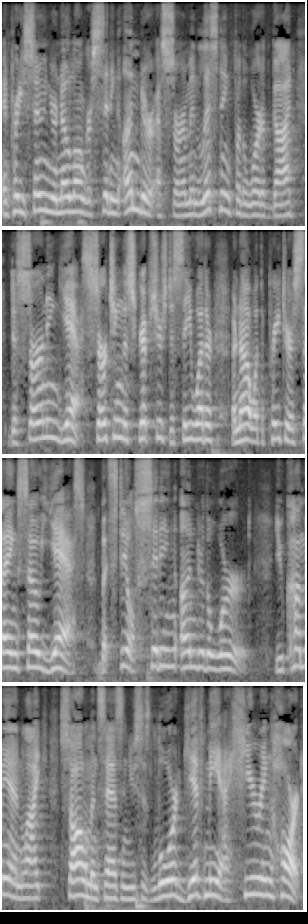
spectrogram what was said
And pretty soon you're no longer sitting under a sermon, listening for the Word of God, discerning, yes, searching the Scriptures to see whether or not what the preacher is saying so, yes, but still sitting under the Word. You come in like Solomon says, and you says, Lord, give me a hearing heart.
